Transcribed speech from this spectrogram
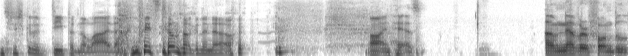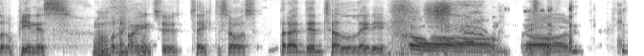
It's just going to deepen the lie, though. We're still not going to know. Martin, hit us. i've never fondled a penis Oh, while trying God. to take the psoas but i did tell a lady Oh, God.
